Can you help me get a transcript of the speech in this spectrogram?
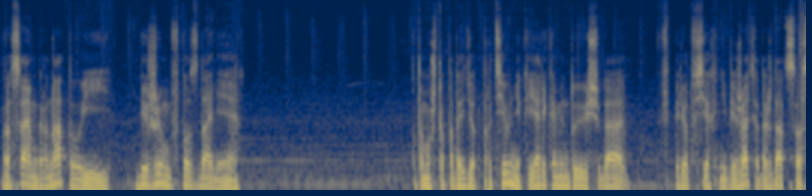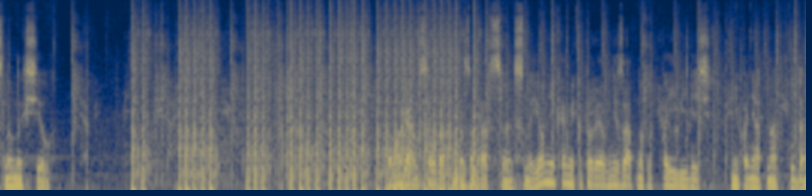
Бросаем гранату и бежим в то здание. Потому что подойдет противник. Я рекомендую сюда вперед всех не бежать, а дождаться основных сил. Помогаем солдатам разобраться с наемниками, которые внезапно тут появились, непонятно откуда.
